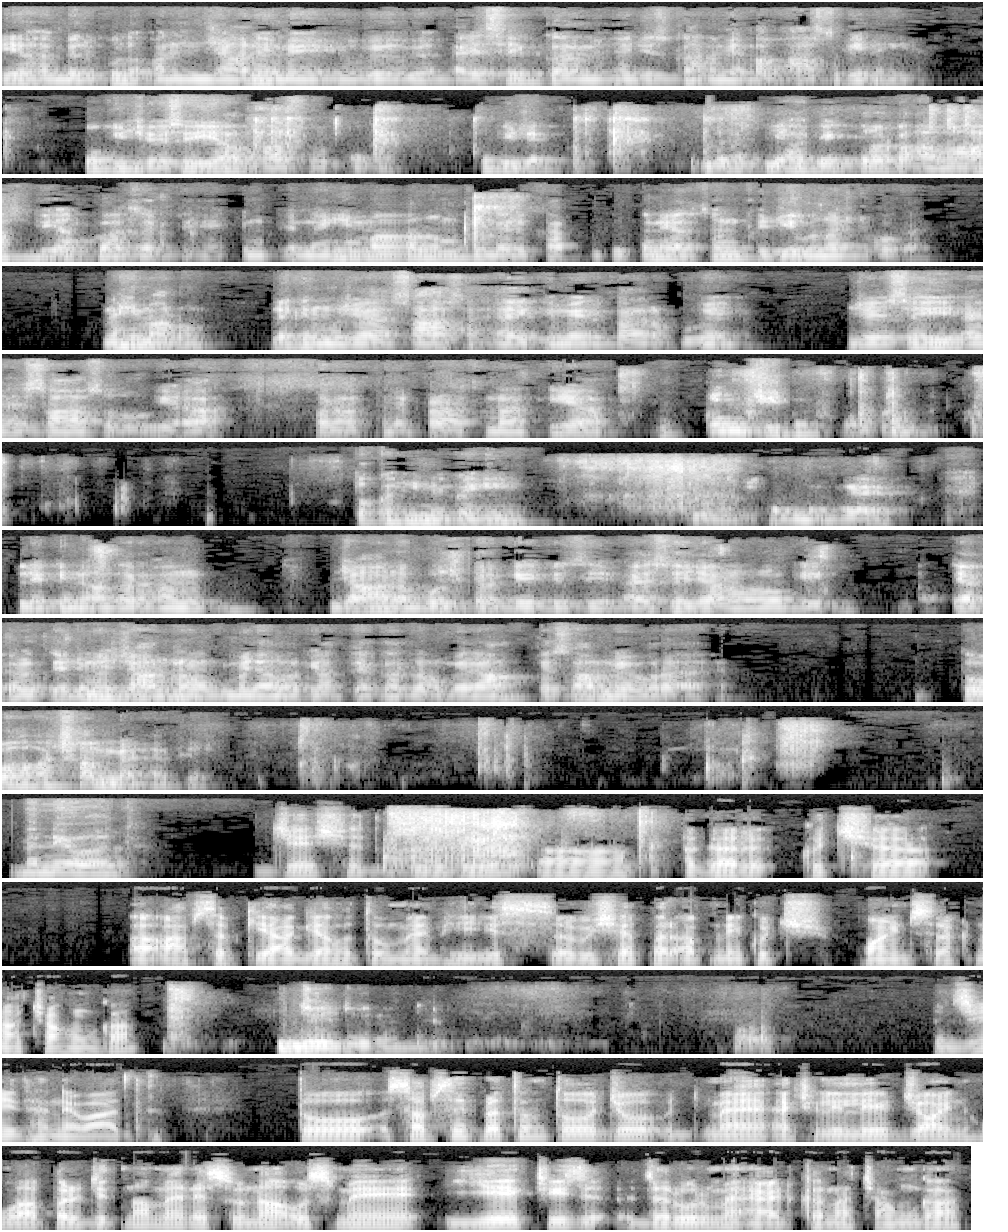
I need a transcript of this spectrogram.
यह बिल्कुल अनजाने में हुए हुए ऐसे कर्म है जिसका हमें आभास भी नहीं है। क्योंकि तो जैसे ही आभास होता है यह एक तरह का आभास भी आप कह सकते हैं कि मुझे नहीं मालूम कि मेरे कारण कितने असंख्य जीव नष्ट हो गए। नहीं मालूम, लेकिन मुझे एहसास है कि मेरे कारण हुए हैं। जैसे ही एहसास हो गया और आपने प्रार्थना किया इन चीज़ों को तो कहीं ना कहीं क्षण है। लेकिन अगर हम जान बुझ करके किसी ऐसे जानवरों की हत्या करते जो मैं जान रहा हूँ कि मैं जानवर की हत्या कर रहा हूँ मेरे आँख के सामने हो रहा है तो वह अक्षम्य है फिर। धन्यवाद। जय श्री गुरुदेव अगर कुछ आ, आप सबकी आज्ञा हो तो मैं भी इस विषय पर अपने कुछ पॉइंट्स रखना चाहूँगा। जी जी जी जी धन्यवाद। तो सबसे प्रथम तो जो मैं एक्चुअली लेट ज्वाइन हुआ पर जितना मैंने सुना उसमें ये एक चीज़ ज़रूर मैं ऐड करना चाहूँगा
